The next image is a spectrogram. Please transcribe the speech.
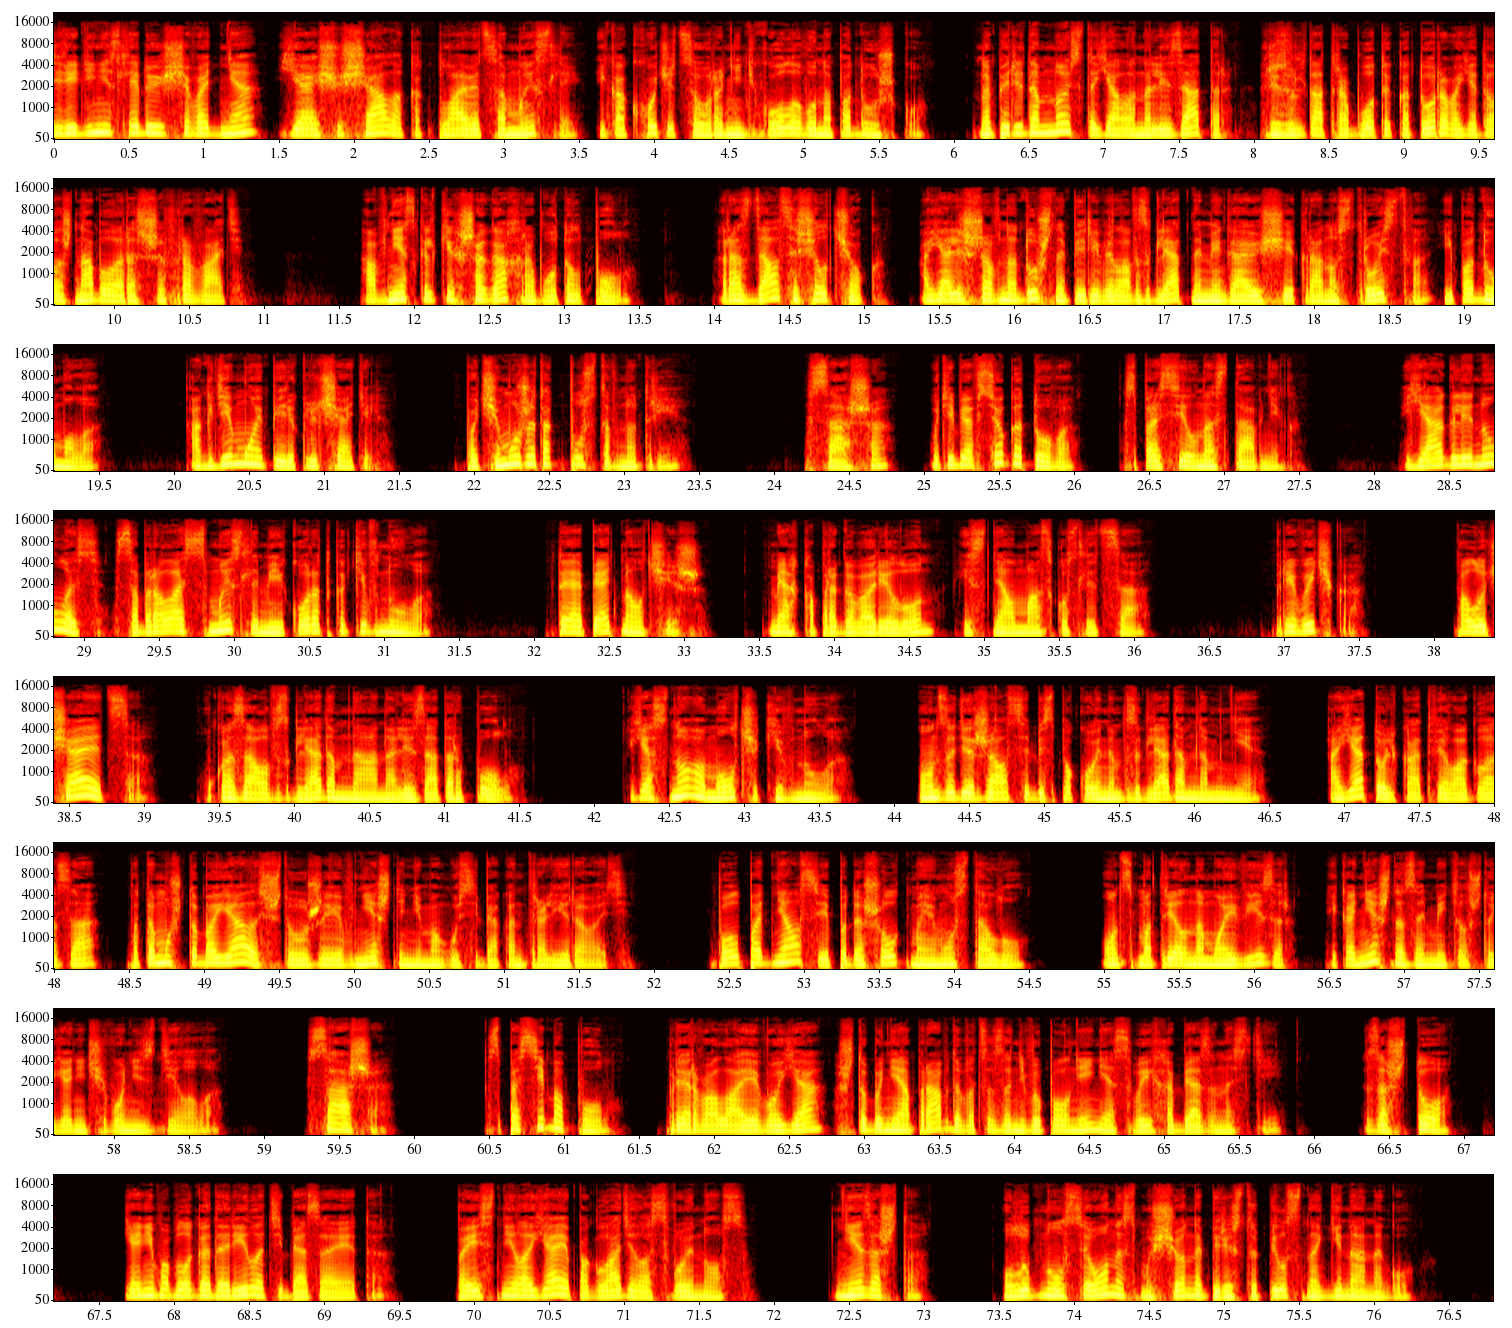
середине следующего дня я ощущала, как плавятся мысли и как хочется уронить голову на подушку. Но передо мной стоял анализатор, результат работы которого я должна была расшифровать. А в нескольких шагах работал пол. Раздался щелчок, а я лишь равнодушно перевела взгляд на мигающий экран устройства и подумала: а где мой переключатель? Почему же так пусто внутри? Саша, у тебя все готово? спросил наставник. Я оглянулась, собралась с мыслями и коротко кивнула. Ты опять молчишь, мягко проговорил он и снял маску с лица. Привычка. Получается, указал взглядом на анализатор Пол. Я снова молча кивнула. Он задержался беспокойным взглядом на мне, а я только отвела глаза, потому что боялась, что уже и внешне не могу себя контролировать. Пол поднялся и подошел к моему столу. Он смотрел на мой визор и, конечно, заметил, что я ничего не сделала. Саша. Спасибо, Пол, прервала его я, чтобы не оправдываться за невыполнение своих обязанностей. За что? Я не поблагодарила тебя за это, пояснила я и погладила свой нос. Не за что, улыбнулся он и смущенно переступил с ноги на ногу.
